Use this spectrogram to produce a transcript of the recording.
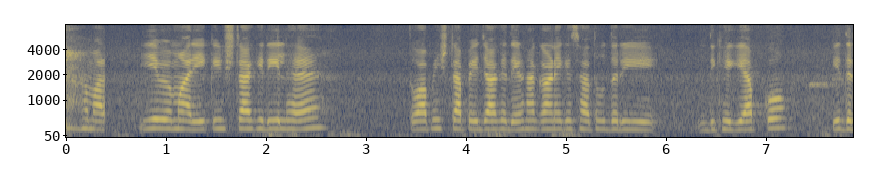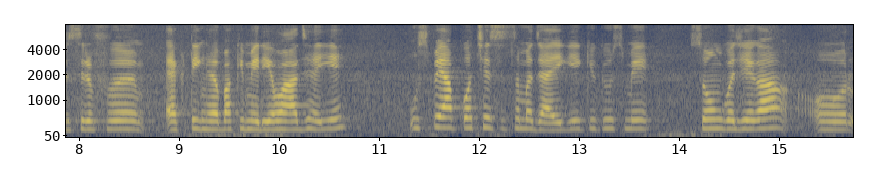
हमारा ये हमारी एक इंस्टा की रील है। तो आप इंस्टा पे जाके देखना, गाने के साथ उधर ही दिखेगी आपको। इधर सिर्फ़ एक्टिंग है, बाकी मेरी आवाज़ है ये। उस पर आपको अच्छे से समझ आएगी क्योंकि उसमें सॉन्ग बजेगा और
